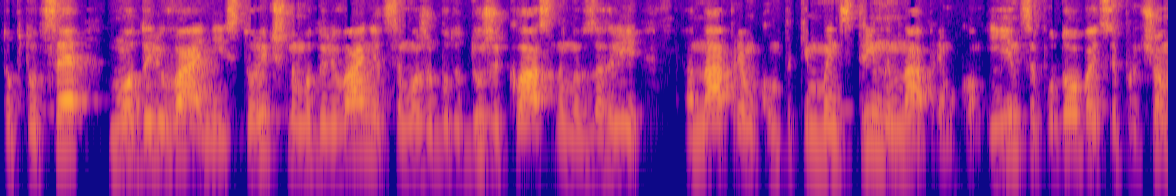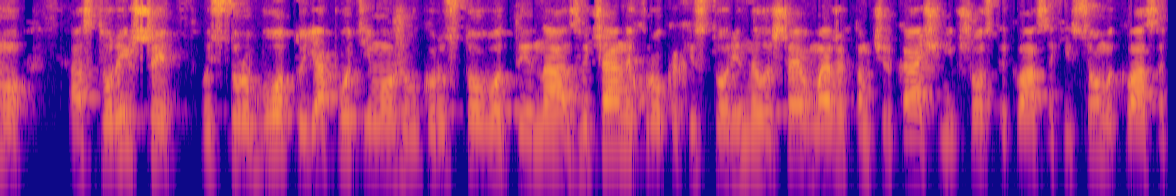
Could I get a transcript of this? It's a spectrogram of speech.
Тобто, це моделювання, історичне моделювання. Це може бути дуже класним взагалі напрямком, таким мейнстрімним напрямком, і їм це подобається. Причому, а, створивши ось цю роботу, я потім можу використовувати на звичайних уроках історії, не лише в межах там Черкащині, в шостих класах і в сьомих класах.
